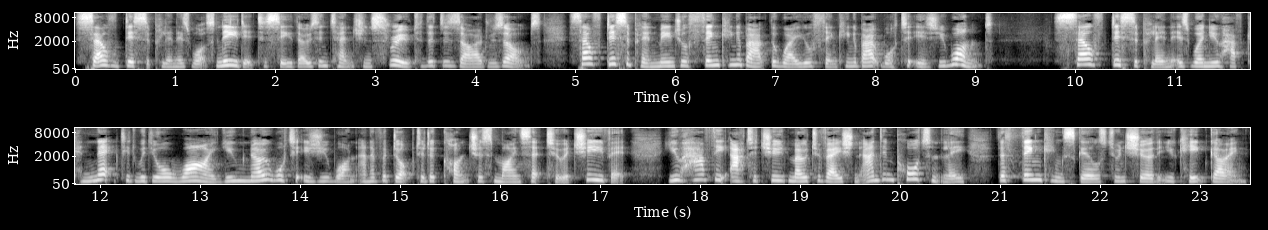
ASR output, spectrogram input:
Self discipline is what's needed to see those intentions through to the desired results. Self discipline means you're thinking about the way you're thinking about what it is you want. Self discipline is when you have connected with your why. You know what it is you want and have adopted a conscious mindset to achieve it. You have the attitude, motivation, and importantly, the thinking skills to ensure that you keep going.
